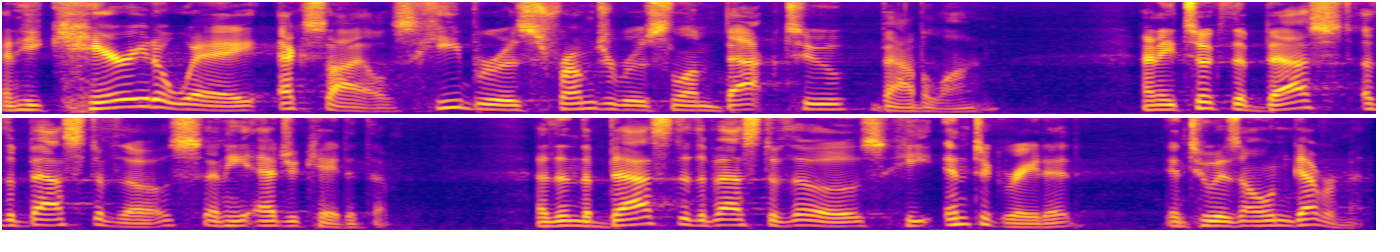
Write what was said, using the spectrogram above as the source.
and he carried away exiles, Hebrews from Jerusalem back to Babylon. And he took the best of the best of those and he educated them. And then the best of the best of those he integrated into his own government.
